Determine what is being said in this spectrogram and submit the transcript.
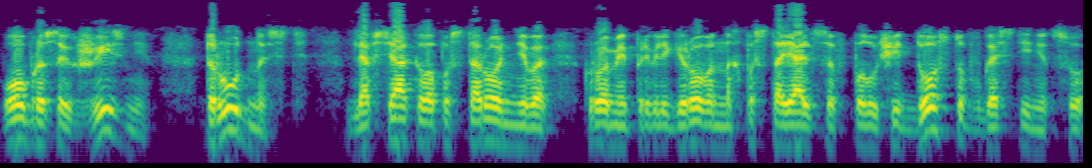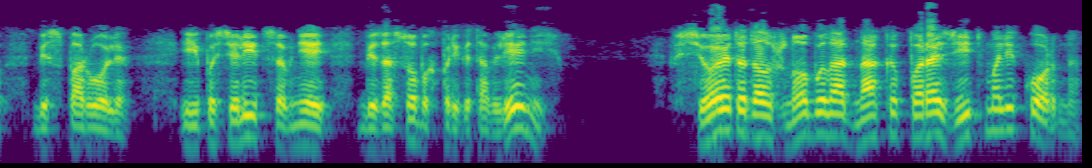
образ их жизни, трудность, для всякого постороннего, кроме привилегированных постояльцев, получить доступ в гостиницу без пароля и поселиться в ней без особых приготовлений, все это должно было, однако, поразить Маликорна,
